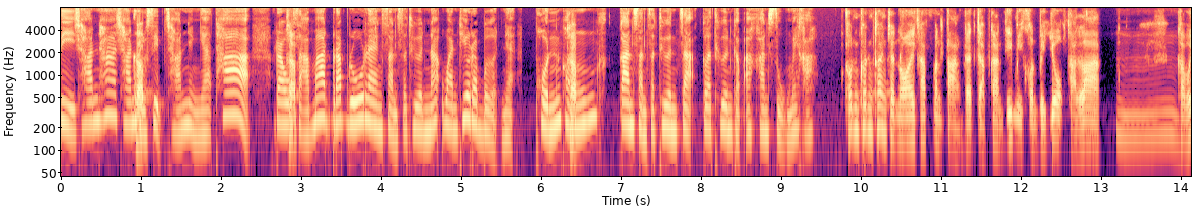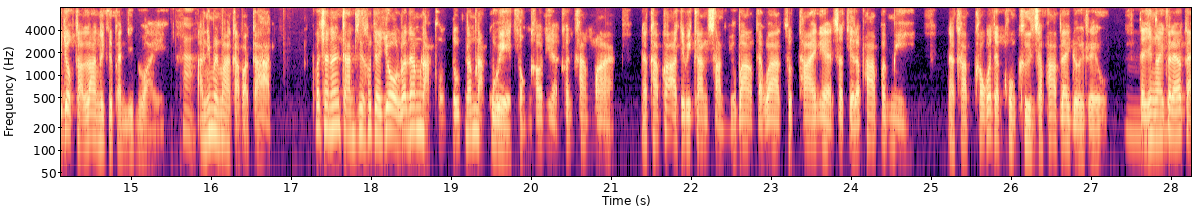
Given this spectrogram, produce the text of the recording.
4 ชั้น 5 ชั้นคหรับรือ 10 ชั้นอย่างเงี้ย ถ้าเราครับสามารถรับรู้แรงสั่นสะเทือนณวันที่ระเบิดเนี่ย ผลขอครังบการสั่นสะเทือนจะกระเทือนกับอาคารสูงไหมคะ ค่อนค่อนข้างจะน้อยครับ มันต่างกันกับการที่มีคนไปโยกฐานรากอืมคำว่าโยกฐานรากนี่คือแผ่นดินไหวค่ะอันนี้มันมากับอากาศ เพราะฉะนั้นการที่เขาจะโยกและน้ำหนักของตุ๊น้ำหนักเวทของเขาเนี่ยค่อนข้างมากนะครับก็อาจจะมีการสั่นอยู่บ้าง แต่ว่าสุดท้ายเนี่ยเสถียรภาพก็มีนะครับเขาก็จะคงคืนสภาพได้โดยเร็ว แต่ยังไงก็แล้วแต่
